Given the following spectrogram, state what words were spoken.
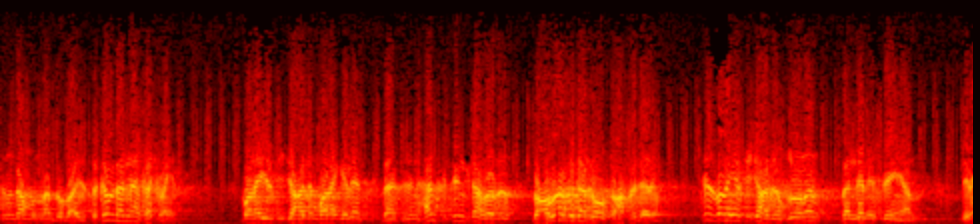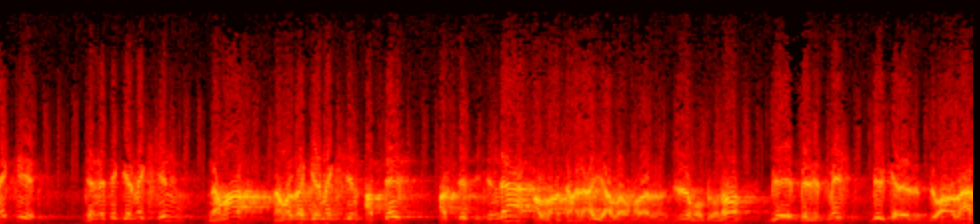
şundan bundan dolayı sakın benden kaçmayın. Bana iltica edin, bana gelin. Ben sizin hem bütün günahlarınız dağlar kadar da olsa affederim. Siz bana iltica edin, sığının, benden isteyin yalnız. Demek ki Cennete girmek için namaz, namaza girmek için abdest, abdest içinde allah Teala'yı yalvarmalarının lüzum olduğunu belirtmiş, bir kere dualar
